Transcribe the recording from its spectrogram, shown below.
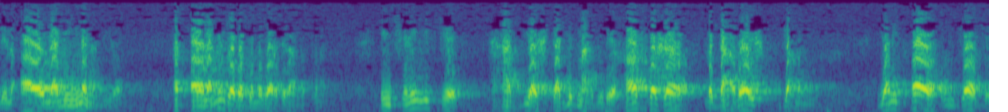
للعالمین نذیرا. پس عالمین را باید به مبارزه دعوت کند این چنین نیست که تحدیش در یک محدود خاص باشد و دعوایش جهانی یعنی تا اونجا که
